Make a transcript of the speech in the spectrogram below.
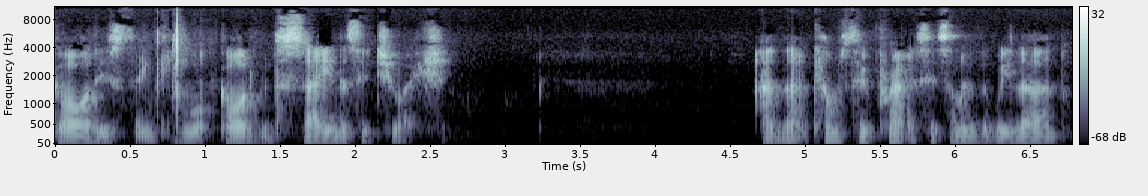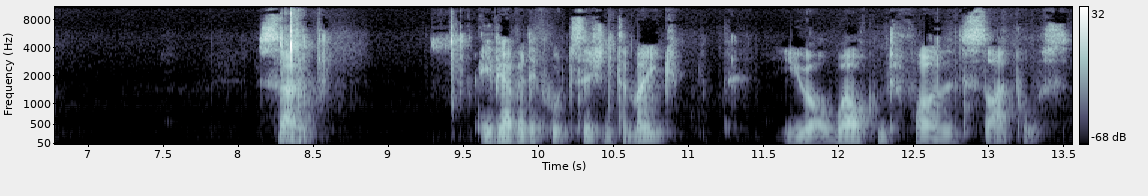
God is thinking, what God would say in a situation. And that comes through practice. It's something that we learn. So, if you have a difficult decision to make, you are welcome to follow the disciples.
